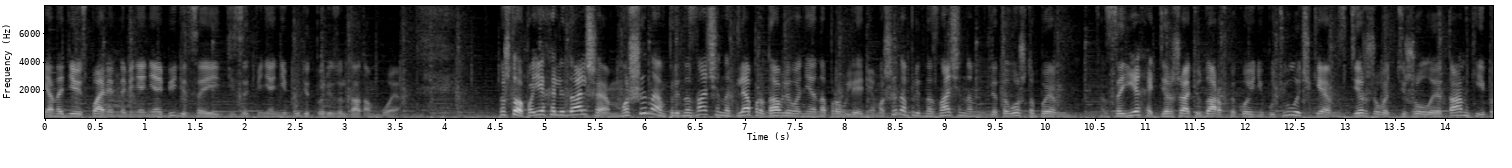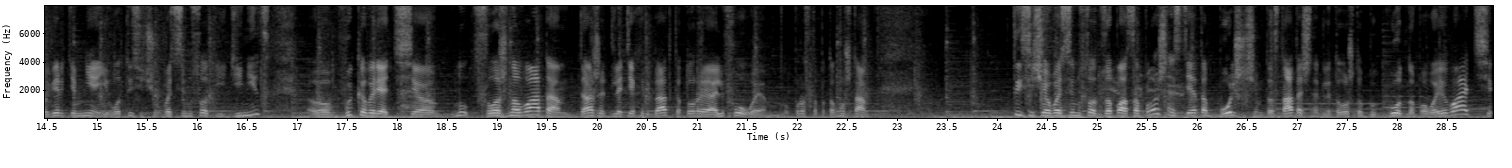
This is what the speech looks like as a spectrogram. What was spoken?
Я надеюсь, парень на меня не обидится и дизать меня не будет по результатам боя. Ну что, поехали дальше. Машина предназначена для продавливания направления. Машина предназначена для того, чтобы заехать, держать удар в какой-нибудь улочке, сдерживать тяжелые танки. И поверьте мне, его 1800 единиц э, выковырять, э, ну, сложновато даже для тех ребят, которые альфовые. Ну, просто потому что 1800 запаса прочности это больше, чем достаточно для того, чтобы годно повоевать.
